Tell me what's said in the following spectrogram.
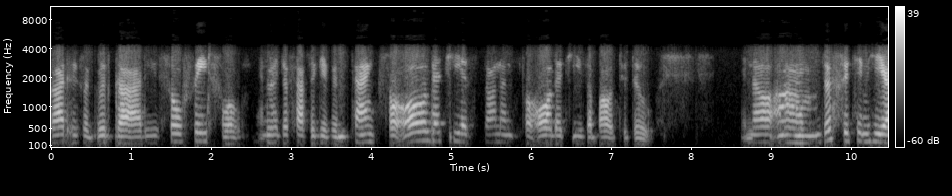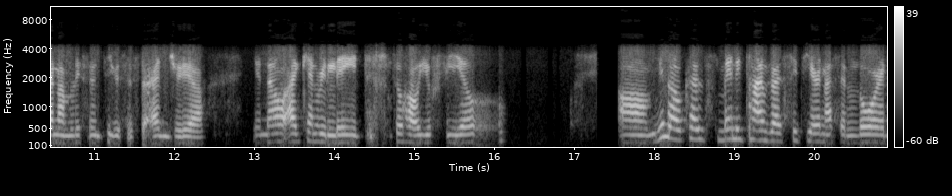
God is a good God. He's so faithful, and I just have to give him thanks for all that he has done and for all that he's about to do. You know, um, just sitting here and I'm listening to you, Sister Andrea. You know, I can relate to how you feel. Um, you know, because many times I sit here and I say, Lord,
